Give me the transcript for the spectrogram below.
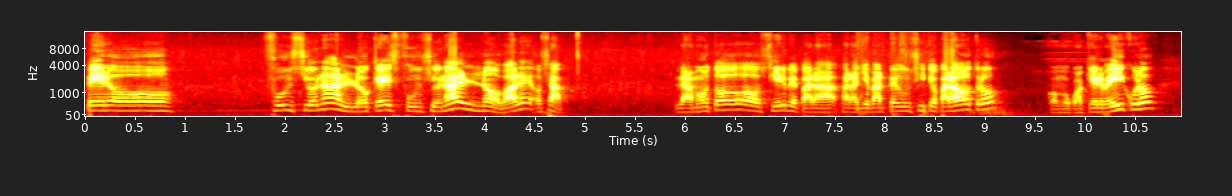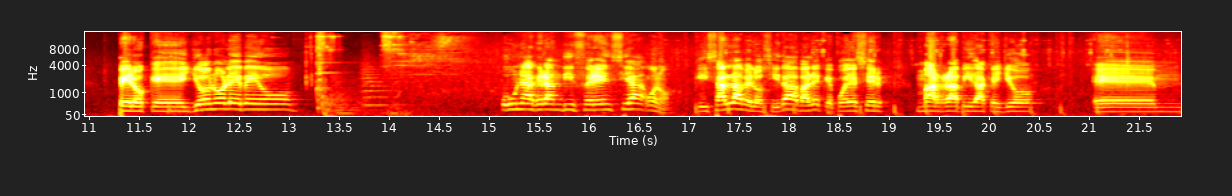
Pero Funcional, lo que es funcional, no, ¿vale? O sea, la moto sirve para, llevarte de un sitio para otro como cualquier vehículo, pero que yo no le veo una gran diferencia. Bueno, quizás la velocidad, ¿vale? Que puede ser más rápida que yo. Eh...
